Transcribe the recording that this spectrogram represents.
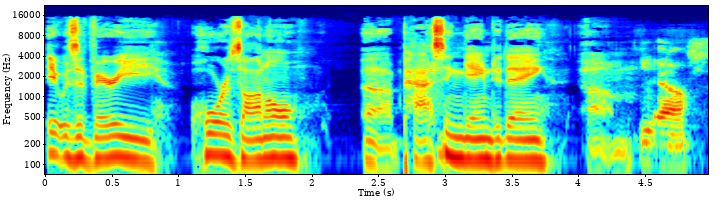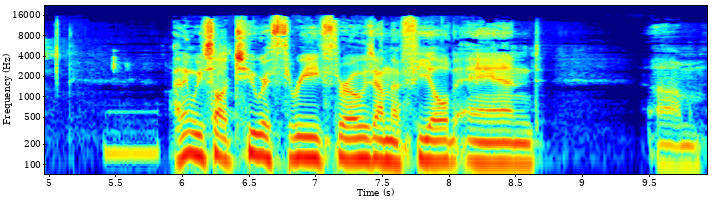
it was a very horizontal uh, passing game today. Um, Yeah. I think we saw two or three throws down the field, and um,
